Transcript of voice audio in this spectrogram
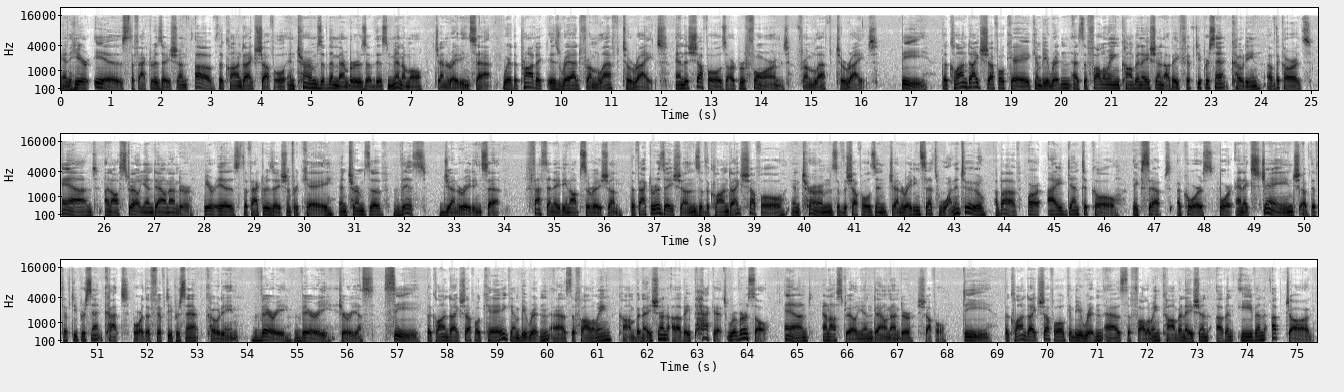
And here is the factorization of the Klondike Shuffle in terms of the members of this minimal generating set, where the product is read from left to right, and the shuffles are performed from left to right. B. The Klondike Shuffle K can be written as the following combination of a 50% coating of the cards and an Australian Down Under. Here is the factorization for K in terms of this generating set. Fascinating observation. The factorizations of the Klondike Shuffle in terms of the shuffles in generating sets 1 and 2 above are identical except, of course, for an exchange of the 50% cut for the 50% coating. Very, very curious. C. The Klondike Shuffle K can be written as the following combination of a packet reversal and an Australian Down Under Shuffle. D. The Klondike Shuffle can be written as the following combination of an even up jog,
